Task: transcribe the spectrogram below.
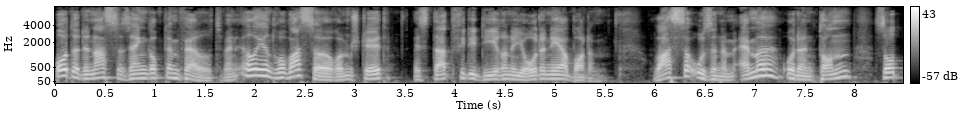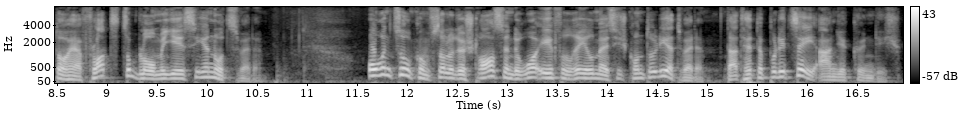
oder die nasse Sänge auf dem Feld. Wenn irgendwo Wasser herumsteht, ist das für die Tiere eine Jode Nährboden. Wasser aus einem Emmer oder einem Tonnen soll daher flott zum Blumenjäse genutzt werden. Auch in Zukunft sollen die Straßen in der Ruhrevel regelmäßig kontrolliert werden. Das hätte die Polizei angekündigt.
